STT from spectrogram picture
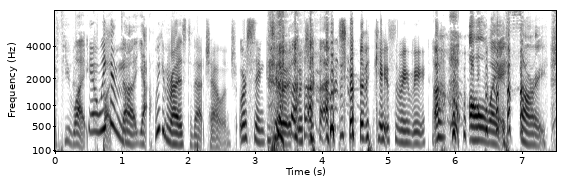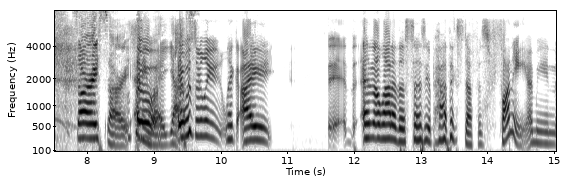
if you like. Yeah, we but, can. Uh, yeah, we can rise to that challenge or sink to it, which, whichever the case may be. Always. sorry, sorry, sorry. so anyway, yeah, it was really like I, and a lot of the sociopathic stuff is funny. I mean,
